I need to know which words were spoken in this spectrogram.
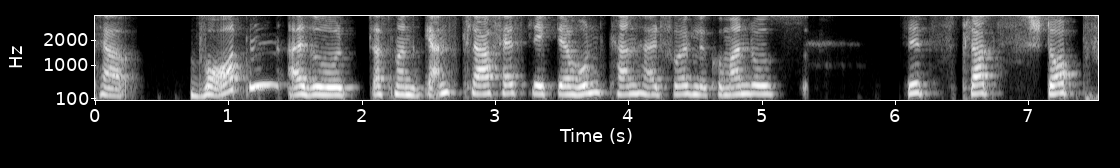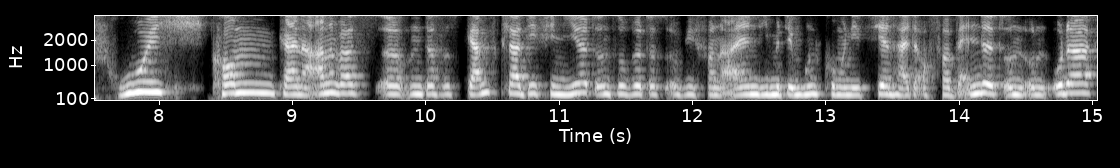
per Worten, also dass man ganz klar festlegt, der Hund kann halt folgende Kommandos Sitz, Platz, Stopp, ruhig, komm, keine Ahnung was. Äh, und das ist ganz klar definiert und so wird das irgendwie von allen, die mit dem Hund kommunizieren, halt auch verwendet. Und, und oder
